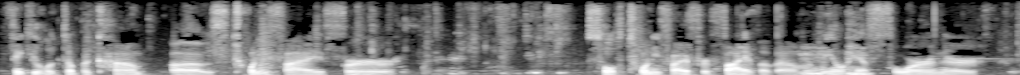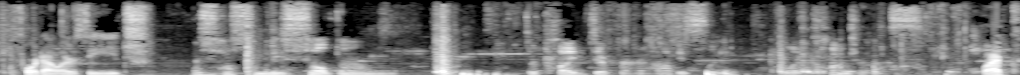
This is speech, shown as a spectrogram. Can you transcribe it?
I think he looked up a comp. Uh, it was twenty five for sold twenty five for five of them, and we only have four, and they're four dollars each. I saw somebody sell them. They're probably different, obviously, for like hundreds. What?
